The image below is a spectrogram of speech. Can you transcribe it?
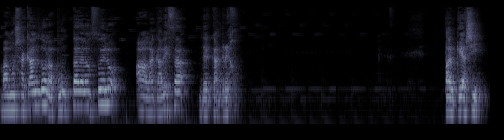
vamos sacando la punta del anzuelo a la cabeza del cangrejo. Tal que así.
